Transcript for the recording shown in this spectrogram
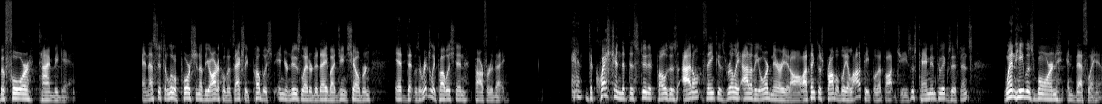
before time began. And that's just a little portion of the article that's actually published in your newsletter today by Gene Shelburne it, that was originally published in Power for Today. And the question that this student poses, I don't think is really out of the ordinary at all. I think there's probably a lot of people that thought Jesus came into existence when he was born in Bethlehem.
